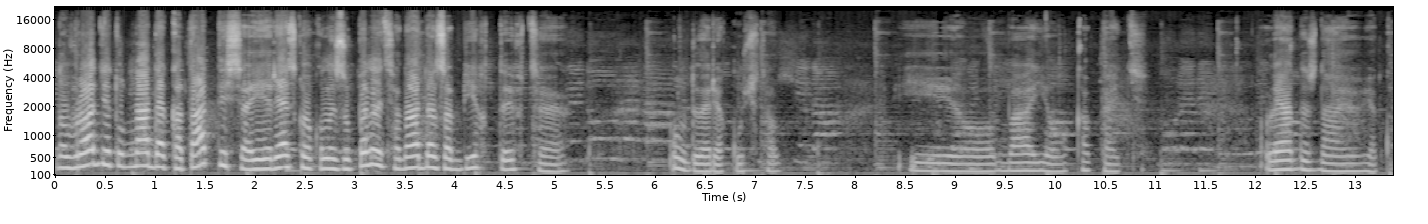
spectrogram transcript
Ну, вроді тут треба кататися і різко, коли зупиниться, треба забігти в це. В двері якусь там. І баю, капець. Але я не знаю яку.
